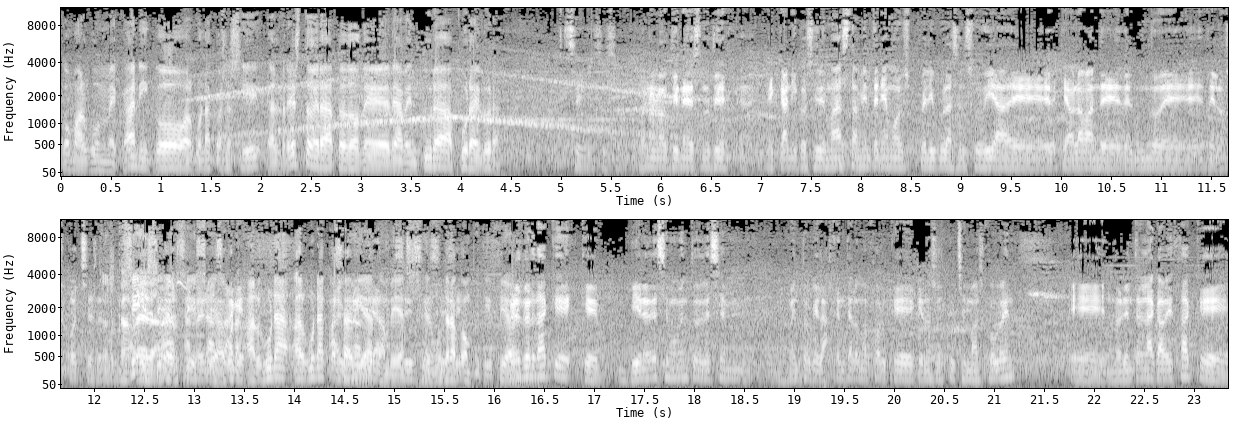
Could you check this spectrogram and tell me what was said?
como algún mecánico o alguna cosa así, el resto era todo de, de aventura pura y dura. Sí, sí, sí. Bueno, no tienes, no tienes eh, mecánicos y demás. También teníamos películas en su día de, que hablaban de- del mundo de, de los coches, de Sí, Fórmula sí, sí, las sí, sí, carreras, alguna, que- alguna, alguna cosa alguna había había, también, sí, sí, el sí, mundo de sí. la competición. Pero es verdad que, que viene de ese momento, de ese momento que la gente a lo mejor que, que nos escuche más joven eh, no le entra en la cabeza que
